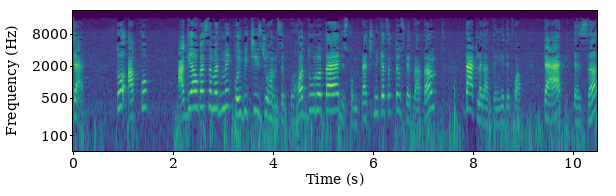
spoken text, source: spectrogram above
that तो आपको आ गया होगा समझ में, कोई भी चीज़ जो हमसे बहुत दूर होता है, जिसको हम टच नहीं कर सकते, उसके साथ हम टैट लगाते हैं। ये देखो आप. टैट इज़ अ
